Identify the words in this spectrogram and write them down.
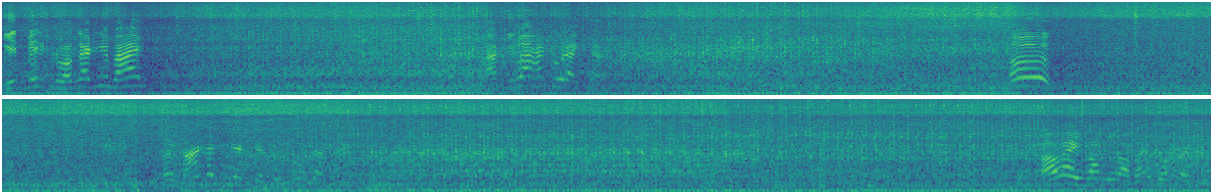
ગીત બીત વગાડની ભાઈ. આ કેવા હાટું રાખ્યા. કઈ કાંડ જ નથી દેતો એવો. આવે ઈવાન ઈવા ભાઈ મોટરનું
